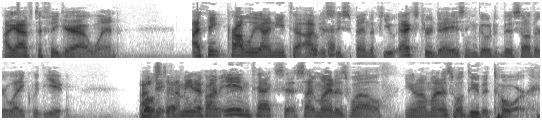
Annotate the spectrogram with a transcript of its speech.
I have to figure out when. I think probably I need to obviously okay. spend a few extra days and go to this other lake with you. Most I, think, I mean, if I'm in Texas, I might as well, you know, I might as well do the tour.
